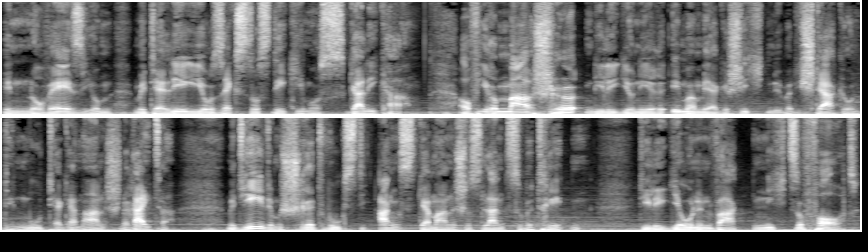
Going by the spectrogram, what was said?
in Novesium mit der Legio Sextus Decimus Gallica. Auf ihrem Marsch hörten die Legionäre immer mehr Geschichten über die Stärke und den Mut der germanischen Reiter. Mit jedem Schritt wuchs die Angst, germanisches Land zu betreten. Die Legionen wagten nicht sofort,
